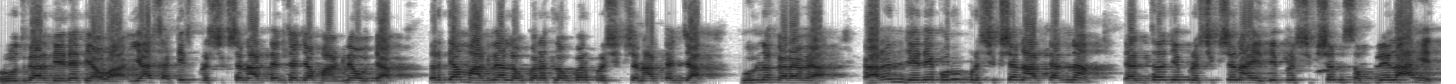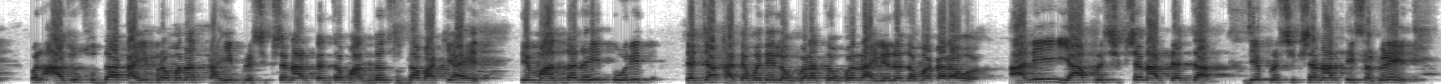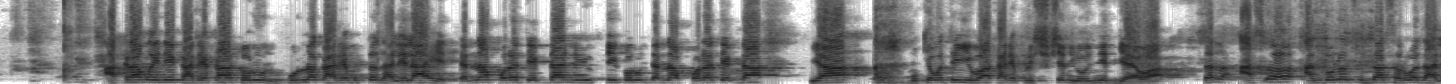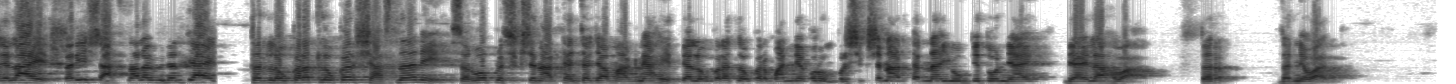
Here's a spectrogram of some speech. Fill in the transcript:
रोजगार देण्यात यावा. यासाठीच प्रशिक्षणार्थ्यांच्या ज्या मागण्या होत्या तर त्या मागण्या लवकरात लवकर प्रशिक्षणार्थ्यांच्या पूर्ण कराव्या. कारण जेणेकरून प्रशिक्षणार्थ्यांना त्यांचं जे प्रशिक्षण आहे ते प्रशिक्षण संपलेलं आहे पण अजून सुद्धा काही प्रमाणात काही प्रशिक्षणार्थ्यांचं मानधन सुद्धा बाकी आहेत. ते मानधनही त्वरित त्यांच्या खात्यामध्ये लवकरात लवकर राहिलेलं जमा करावं. आणि या प्रशिक्षणार्थ्यांचा जे प्रशिक्षणार्थी सगळे अकरा महिने कार्यकाळ करून पूर्ण कार्यमुक्त झालेला आहे त्यांना परत एकदा नियुक्ती करून त्यांना परत एकदा या मुख्यमंत्री युवा कार्यप्रशिक्षण योजनेत घ्यावा. तर असं आंदोलन सुद्धा सर्व झालेलं आहे. तरी शासनाला विनंती आहे. तर लवकरात लवकर शासनाने सर्व प्रशिक्षणार्थ्यांच्या ज्या मागण्या आहेत त्या लवकरात लवकर मान्य करून प्रशिक्षणार्थ्यांना योग्य तो न्याय द्यायला हवा. तर धन्यवाद.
